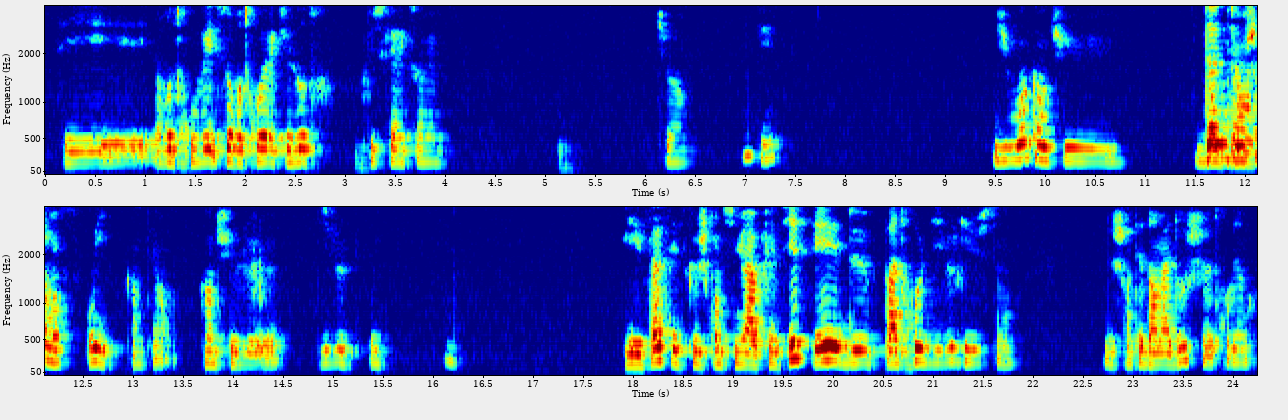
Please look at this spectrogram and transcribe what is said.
C'est retrouver, se retrouver avec les autres plus qu'avec soi-même. Tu vois. Ok. Du moins quand tu donnes ton en chance. Oui, quand, t'es en- quand tu le divulgues, oui. Et ça, c'est ce que je continue à apprécier, c'est de pas trop le divulguer, justement. De chanter dans ma douche, euh, trop bien, quoi.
